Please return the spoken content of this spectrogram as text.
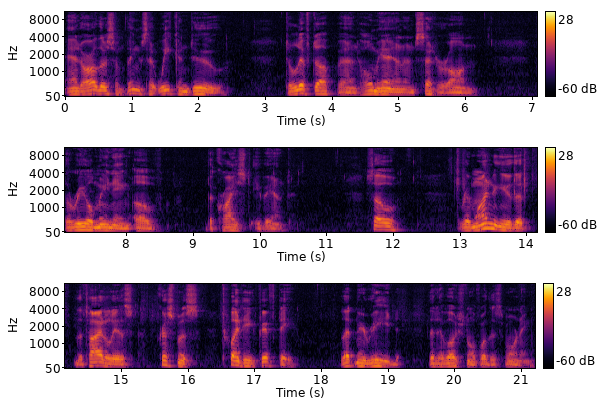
And are there some things that we can do to lift up and home in and center on the real meaning of the Christ event. So, reminding you that the title is Christmas 2050, let me read the devotional for this morning.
